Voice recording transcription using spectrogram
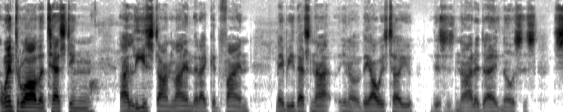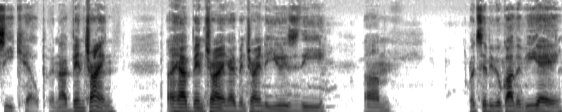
I went through all the testing, at least online that I could find. Maybe that's not, you know, they always tell you this is not a diagnosis. Seek help, and I've been trying. I have been trying. I've been trying to use the, um, what some people call the VA,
